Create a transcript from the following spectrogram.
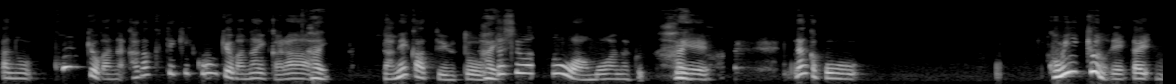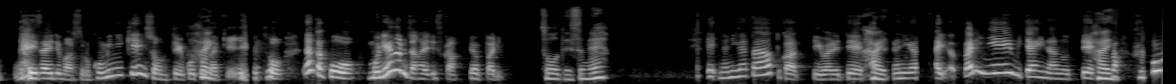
あの根拠がない科学的根拠がないから、はい。ダメかっていうと、はい。私はそうは思わなくって、はいなんかこうコミュニ今日のね題題材でもあるそのコミュニケーションっていうことだけ言うと、なんかこう盛り上がるじゃないですかやっぱり。そうですね。「え何型?」とかって言われてはい「何型あやっぱりね」みたいなのって、はいまあ、不幸な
